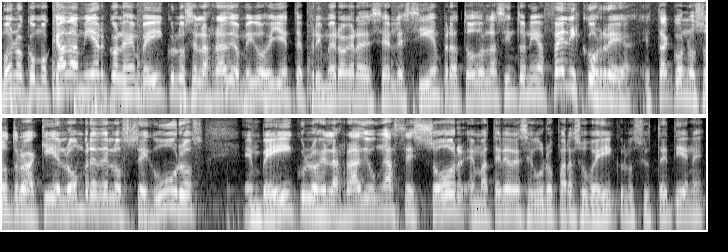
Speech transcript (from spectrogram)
Bueno, como cada miércoles en Vehículos en la Radio, amigos oyentes, primero agradecerles siempre a todos la sintonía. Félix Correa está con nosotros aquí, el hombre de los seguros en Vehículos en la Radio, un asesor en materia de seguros para su vehículo. Si usted tiene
